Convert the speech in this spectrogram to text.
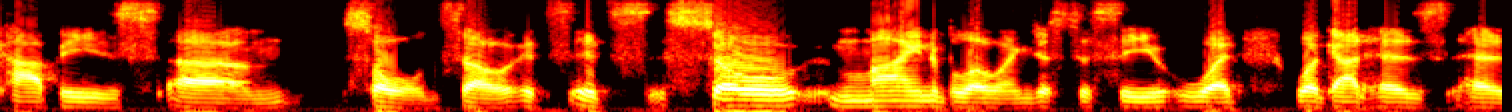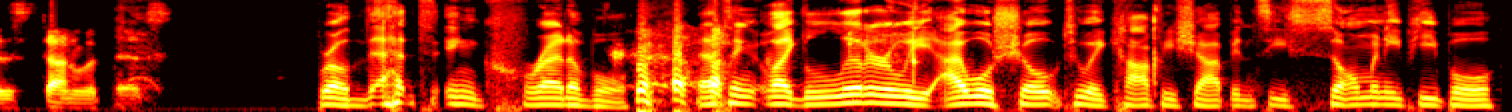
copies um, sold. So it's it's so mind blowing just to see what what God has has done with this. Bro, that's incredible. That's in, like literally, I will show up to a coffee shop and see so many people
